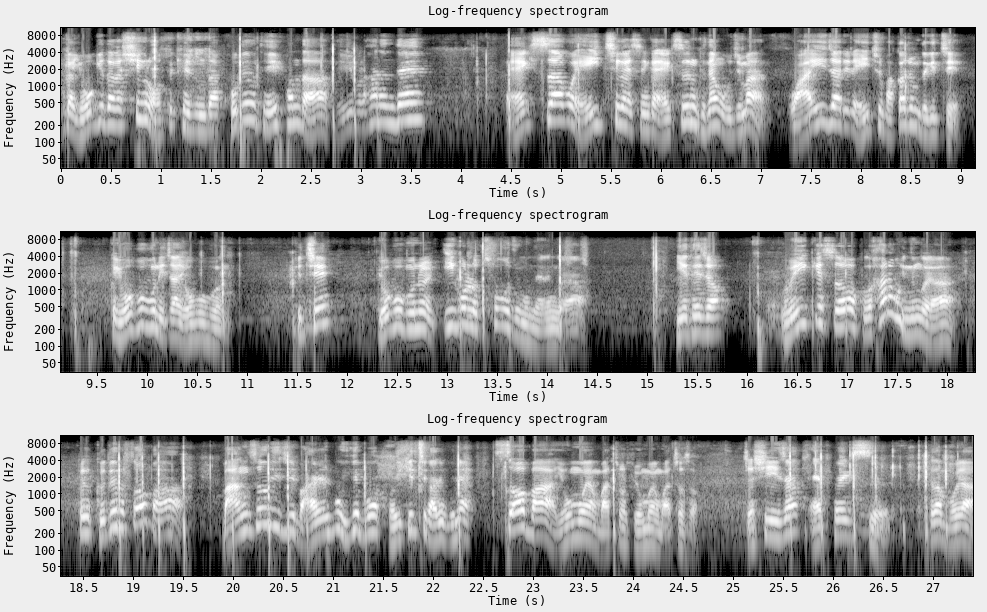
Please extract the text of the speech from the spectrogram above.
그러니까 여기다가 식을 어떻게 해준다? 그대로 대입한다. 대입을 하는데 x하고 h가 있으니까 x는 그냥 오지만 y 자리를 h로 바꿔주면 되겠지? 그요 부분 있잖아, 요 부분. 그치? 요 부분을 이걸로 채워주면 되는 거야. 이해되죠? 왜 있겠어? 그거 하라고 있는 거야. 그래서 그대로 써봐. 망설이지 말고 이게 뭐가 더 있겠지가 아니고 그냥 써봐. 요 모양 맞춰서, 요 모양 맞춰서. 자, 시작. fx. 그 다음 뭐야?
